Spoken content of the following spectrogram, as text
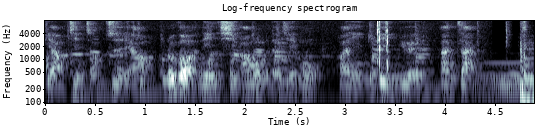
要尽早治疗。如果您喜欢我们的节目，欢迎订阅阅、按赞。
